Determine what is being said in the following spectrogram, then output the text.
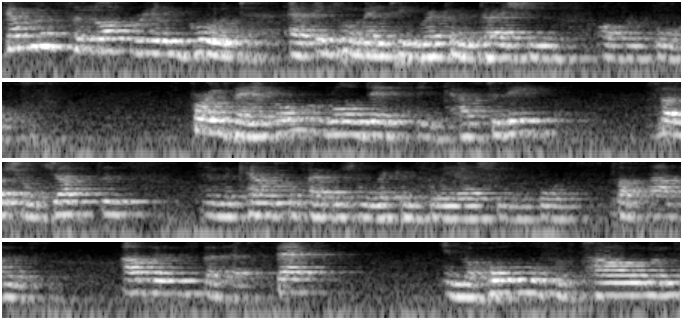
Governments are not really good at implementing recommendations of reports. For example, raw deaths in custody, social justice, and the Council for Aboriginal Reconciliation reports, plus others. Others that have sat in the halls of Parliament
